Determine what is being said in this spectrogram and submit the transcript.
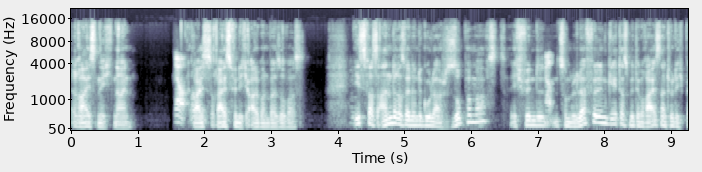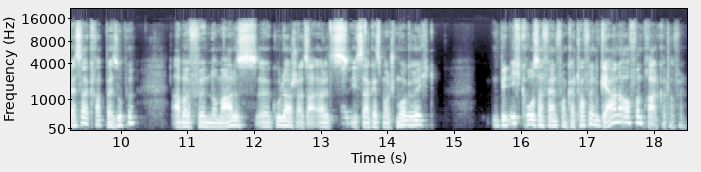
Reis nicht, nein. Ja, okay. Reis, Reis finde ich albern bei sowas. Mhm. Ist was anderes, wenn du eine Gulaschsuppe machst. Ich finde, Ja. zum Löffeln geht das mit dem Reis natürlich besser, gerade bei Suppe. Aber für ein normales äh, Gulasch als, als Mhm. ich sage jetzt mal, Schmorgericht, bin ich großer Fan von Kartoffeln, gerne auch von Bratkartoffeln.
